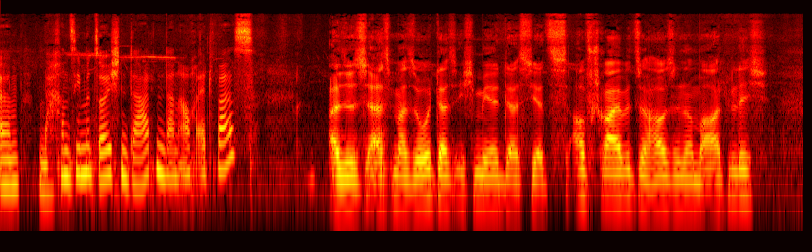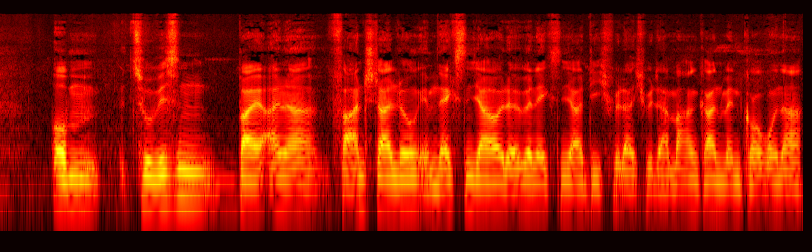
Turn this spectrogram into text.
Ähm, machen Sie mit solchen Daten dann auch etwas? Also es ist erstmal so, dass ich mir das jetzt aufschreibe, zu Hause nochmal ordentlich, um zu wissen, bei einer Veranstaltung im nächsten Jahr oder übernächsten Jahr, die ich vielleicht wieder machen kann, wenn Corona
